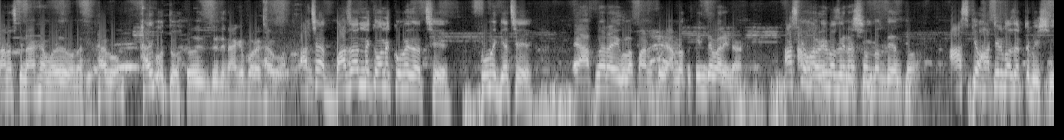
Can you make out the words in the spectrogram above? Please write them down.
মানুষ কি না খায় মরে দেবো নাকি? খাব খাইবো তো। দুদিন আগে পরে খাব আচ্ছা বাজার নাকি অনেক কমে যাচ্ছে? কমে গেছে? আপনারা এগুলা পান করি আমরা তো কিনতে পারি না। আজকে হাটের বাজার সন্ধান দেন তো। আজকে হাটের বাজারটা বেশি।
